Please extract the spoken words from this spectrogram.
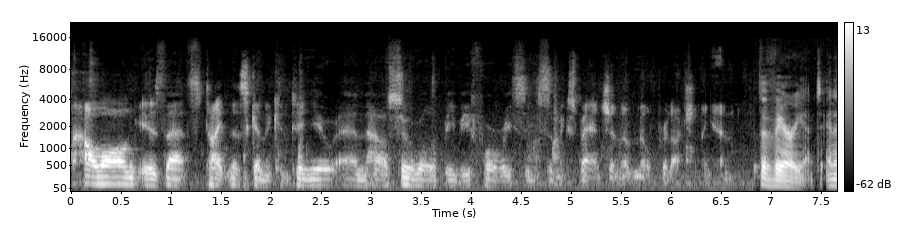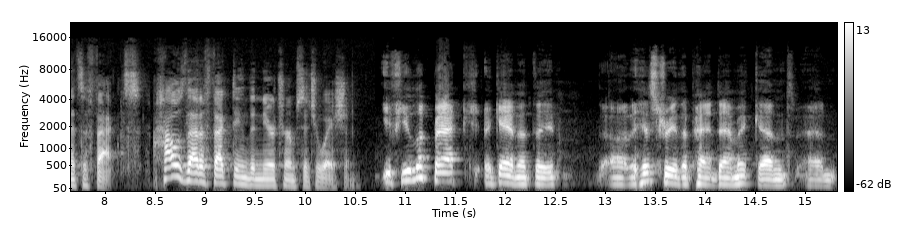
how long is that tightness going to continue and how soon will it be before we see some expansion of milk production again? The variant and its effects. How is that affecting the near term situation? If you look back again at the uh, the history of the pandemic and and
